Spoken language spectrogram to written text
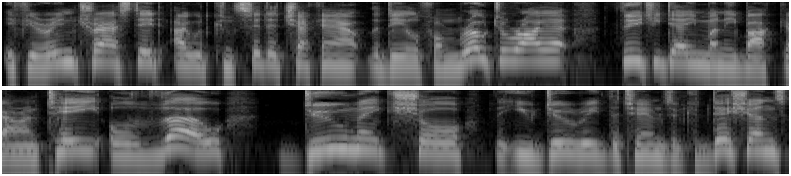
If you're interested, I would consider checking out the deal from Rotor Riot, 30 day money back guarantee, although do make sure that you do read the terms and conditions.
